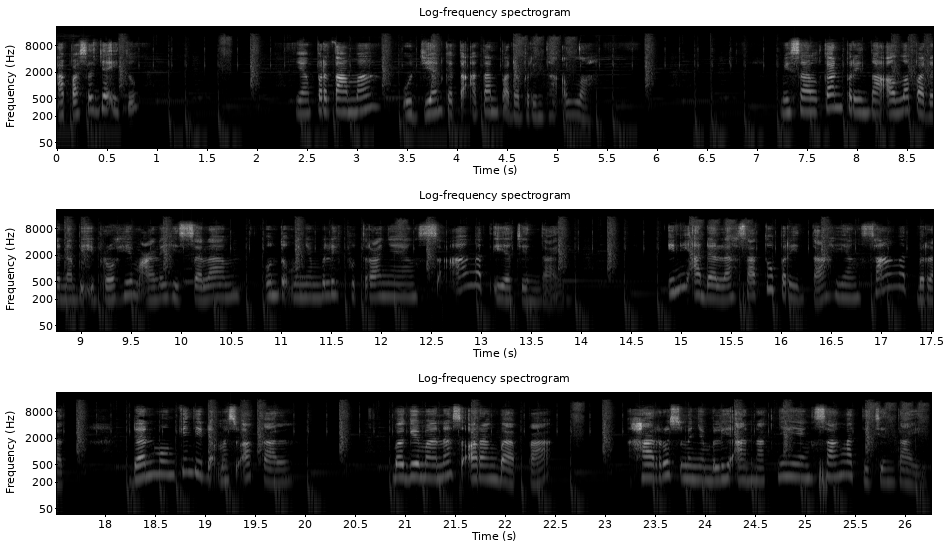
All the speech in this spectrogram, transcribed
Apa saja itu? Yang pertama, ujian ketaatan pada perintah Allah – Misalkan perintah Allah pada Nabi Ibrahim alaihissalam untuk menyembelih putranya yang sangat ia cintai. Ini adalah satu perintah yang sangat berat dan mungkin tidak masuk akal. Bagaimana seorang bapak harus menyembelih anaknya yang sangat dicintai,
